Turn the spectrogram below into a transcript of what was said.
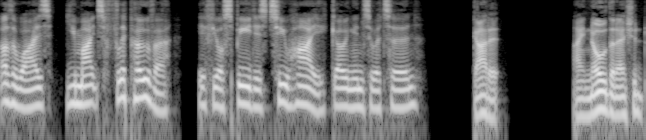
Otherwise, you might flip over if your speed is too high going into a turn. Got it. I know that I should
